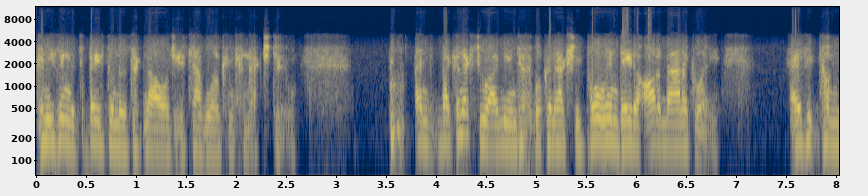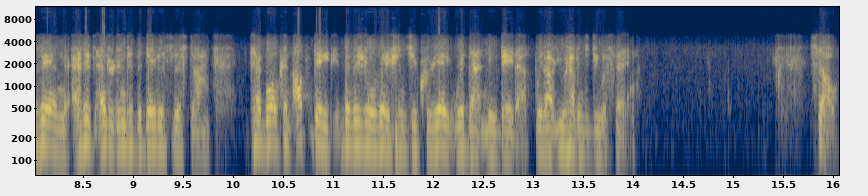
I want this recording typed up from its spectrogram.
Anything that's based on those technologies Tableau can connect to. And by connect to I mean Tableau can actually pull in data automatically as it comes in, as it's entered into the data system, Tableau can update the visualizations you create with that new data without you having to do a thing. So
